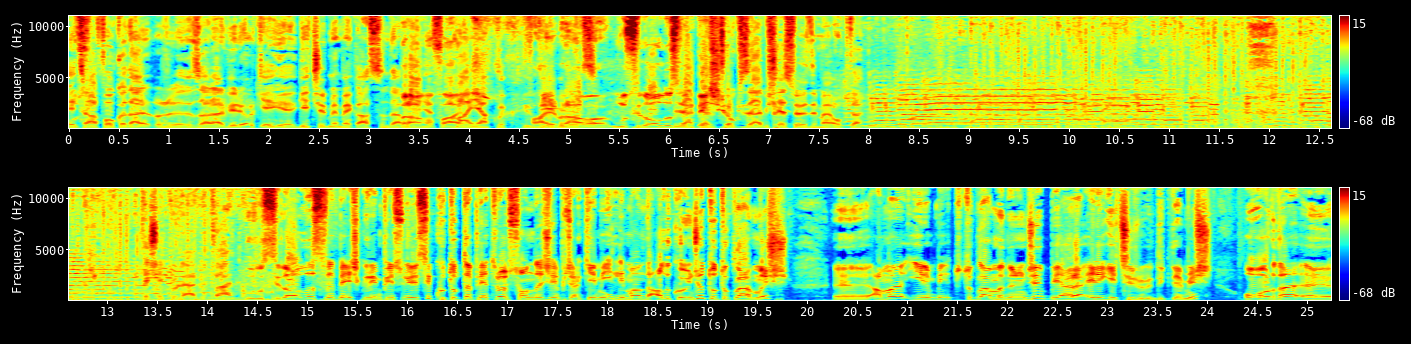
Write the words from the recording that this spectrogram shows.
Etrafa o kadar e, zarar veriyor ki Ege. Geçirmemek aslında Bravo manya- manyaklık Fahir bravo. Lucy Lawless Bir ve dakika beş- çok güzel bir şey söyledim ben Oktay. Teşekkürler lütfen. Lucy Lawless ve 5 Greenpeace üyesi kutupta petrol sondajı yapacak gemiyi limanda alıkoyunca tutuklanmış. Ee, ama yine bir tutuklanmadan önce bir ara ele geçirdik demiş. O orada e,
